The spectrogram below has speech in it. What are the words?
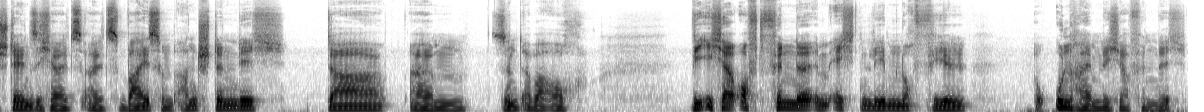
stellen sich als, als weiß und anständig dar, ähm, sind aber auch, wie ich ja oft finde, im echten Leben noch viel unheimlicher, finde ich.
